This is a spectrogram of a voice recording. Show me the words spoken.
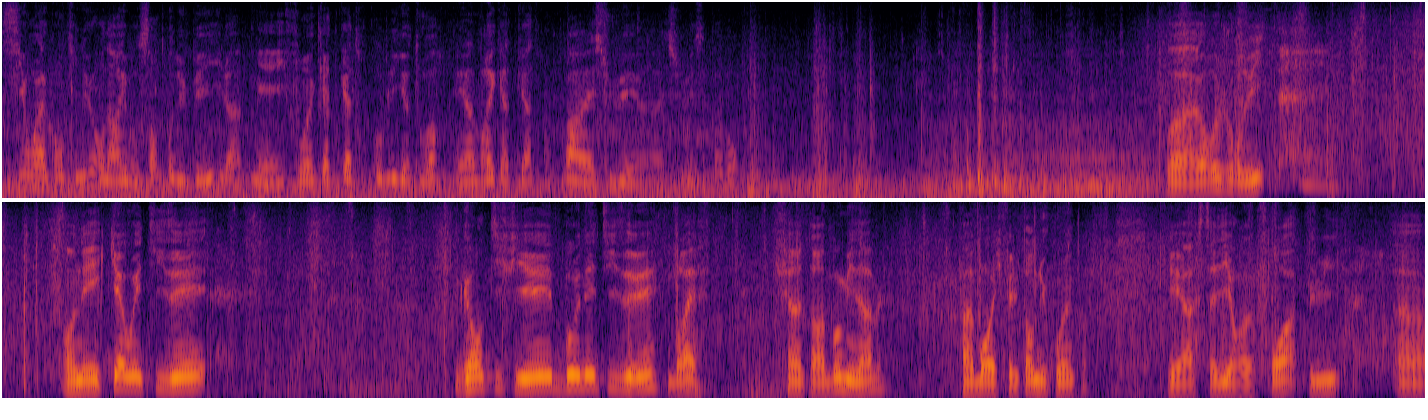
Si on la continue on arrive au centre du pays là mais il faut un 4x4 obligatoire et un vrai 4x4. hein. Pas un SUV, hein. un SUV c'est pas bon. Voilà alors aujourd'hui on est cahuétisé gantifié, bonnetisé, bref, il fait un temps abominable. Enfin bon, il fait le temps du coin quoi. Et euh, c'est-à-dire euh, froid, pluie. euh,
